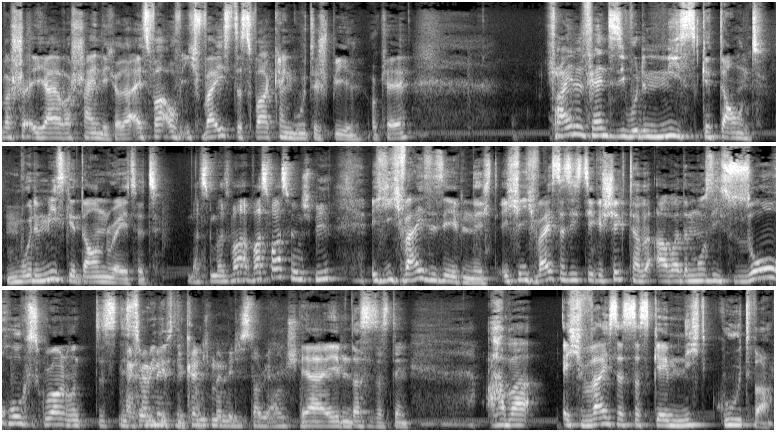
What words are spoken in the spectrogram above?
Wahrscheinlich, ja, wahrscheinlich, oder? Es war auf, ich weiß, das war kein gutes Spiel, okay? Final Fantasy wurde mies gedownt. Wurde mies gedownrated. Was, was, war, was war es für ein Spiel? Ich, ich weiß es eben nicht. Ich, ich weiß, dass ich es dir geschickt habe, aber dann muss ich so hoch scrollen und das, die Story wir nicht. können nicht mehr mir die Story anschauen. Ja, eben, das ist das Ding. Aber ich weiß, dass das Game nicht gut war.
